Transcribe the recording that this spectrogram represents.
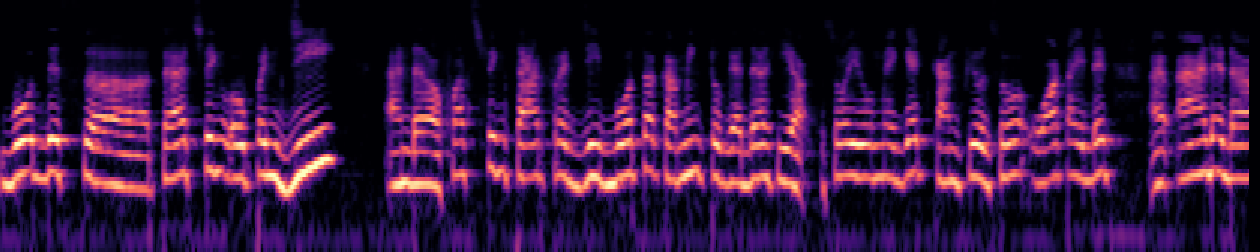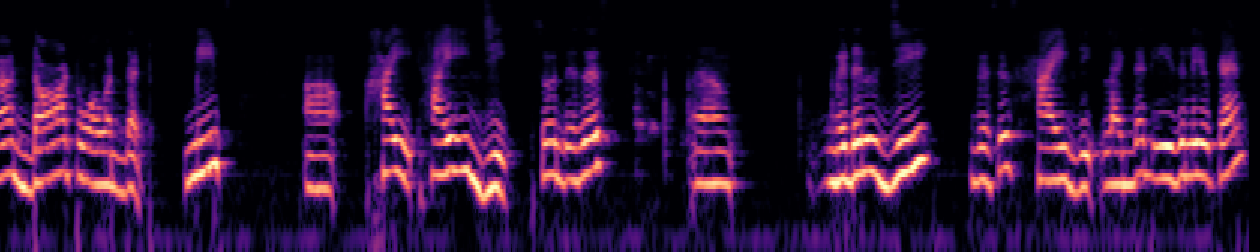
both this uh, third string open g and uh, first string third fret g both are coming together here. So you may get confused. So what i did i added a dot over that means uh, high high g. So this is um, middle g this is high G. Like that easily you can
